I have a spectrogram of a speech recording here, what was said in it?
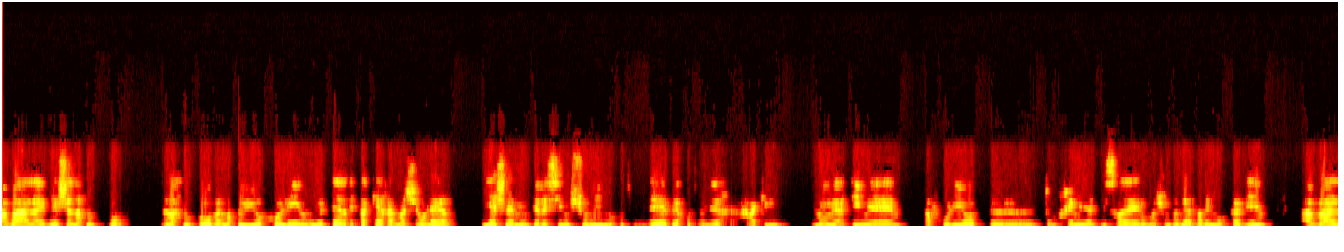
אבל ההבדל שאנחנו פה. אנחנו פה ואנחנו יכולים יותר לפקח על מה שהולך יש להם אינטרסים שונים חוץ מזה, וחוץ מזה חלקים לא מעטים מהם הפכו להיות uh, תומכי מדינת ישראל או משהו כזה, הדברים מורכבים, אבל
